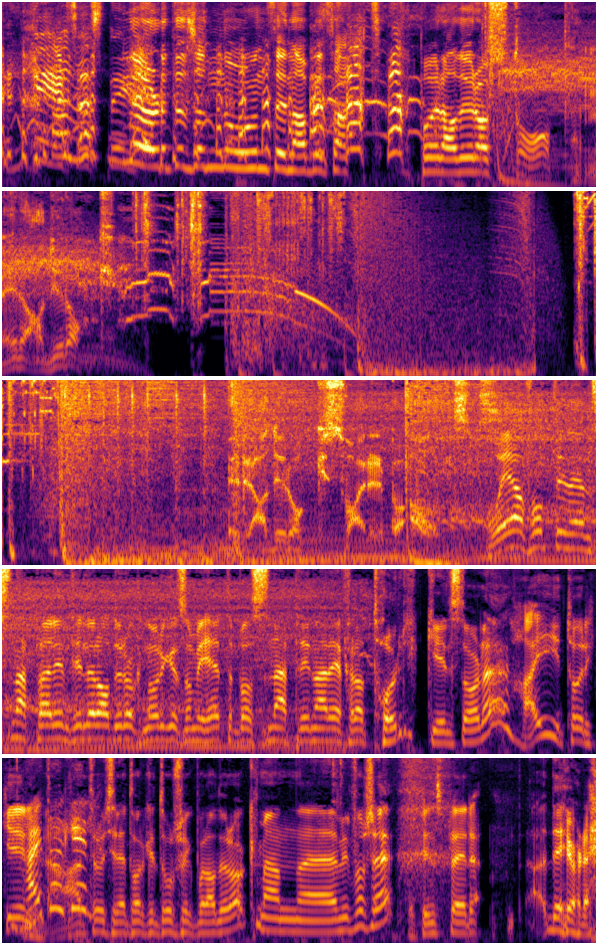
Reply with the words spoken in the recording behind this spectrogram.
Det er så nølete som noensinne har blitt sagt på Radio Rock. Stå opp med Radio Rock. Radio Rock svarer på alt Og jeg har fått inn en snap her inn til Radio Rock Norge, som vi heter på Snap. Den her er fra Torkil, står det. Hei, Torkil. Hei, Ja, jeg tror ikke det er Torkil Torsvik på Radio Rock, men eh, vi får se. Det fins flere. Det gjør det.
